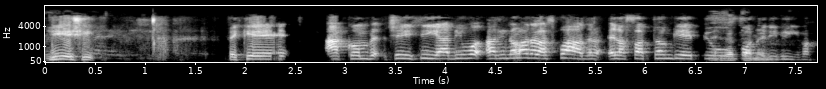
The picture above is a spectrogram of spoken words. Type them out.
10 perché ha, comp- cioè, sì, ha, rinno- ha rinnovato la squadra e l'ha fatto anche più forte di prima.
